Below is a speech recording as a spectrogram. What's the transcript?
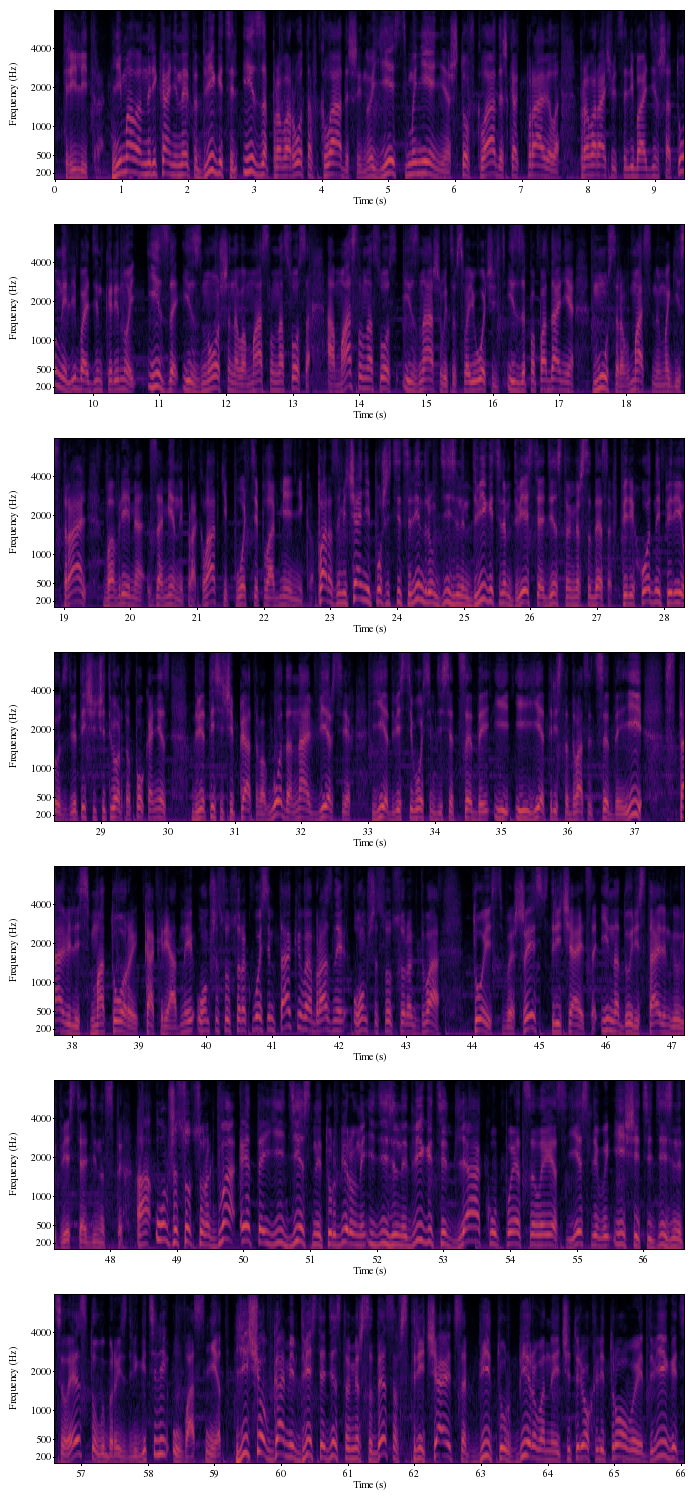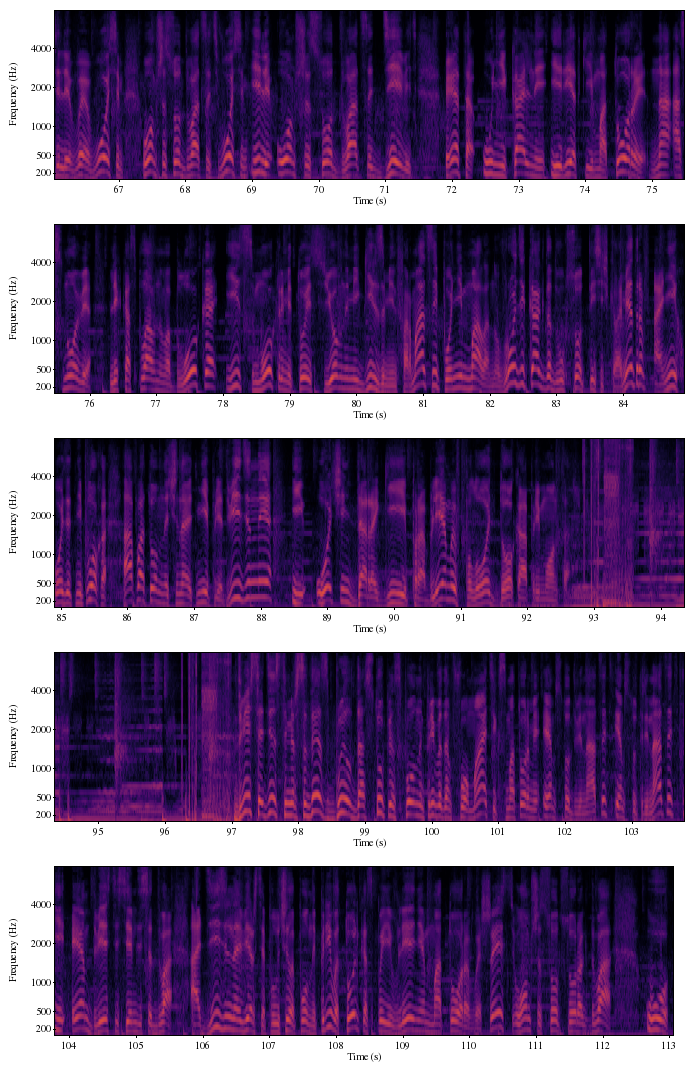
3 литра. Немало нареканий на этот двигатель из-за проворота вкладышей, но есть мнение, что вкладыш, как правило, проворачивается либо один шатунный, либо один коренной из-за изношенного маслонасоса, а маслонасос изнашивается в свою очередь из-за попадания мусора в масляную магистраль во время замены прокладки под теплообменником. Пара замечаний по шестицилиндровым дизельным двигателям 211 Мерседеса. В переходный период с 2004 по конец 2005 года на версиях E280 CDI и E320 CDI ставились моторы как рядные ОМ-648, так и V-образные ОМ-642 то есть V6 встречается и на дорестайлинговых 211. А ОМ642 это единственный турбированный и дизельный двигатель для купе CLS. Если вы ищете дизельный CLS, то выбора из двигателей у вас нет. Еще в гамме 211 Мерседеса встречаются битурбированные 4-литровые двигатели V8 ОМ628 или ОМ629. Это уникальные и редкие редкие моторы на основе легкосплавного блока и с мокрыми, то есть съемными гильзами. Информации по ним мало, но вроде как до 200 тысяч километров они ходят неплохо, а потом начинают непредвиденные и очень дорогие проблемы вплоть до капремонта. 211 Mercedes был доступен с полным приводом 4MATIC с моторами М112, М113 и М272, а дизельная версия получила полный привод только с появлением мотора V6 ОМ642. У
